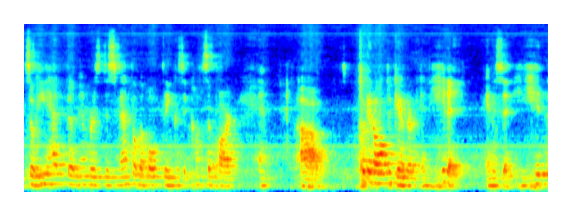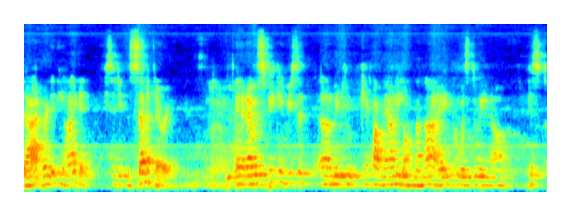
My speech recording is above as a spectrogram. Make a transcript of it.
So he had the members dismantle the whole thing because it comes apart and uh, put it all together and hid it. And I said, he hid that? Where did he hide it? He said, in the cemetery. And I was speaking recently to Kepa Maly on Lanai, who was doing um, his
